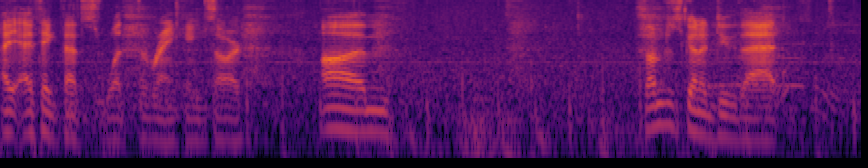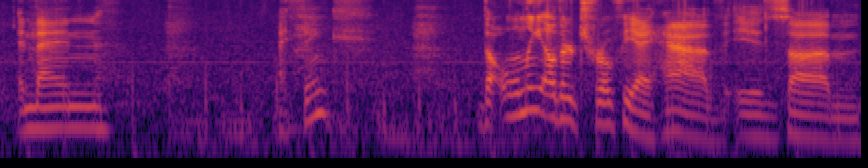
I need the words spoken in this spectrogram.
I, I think that's what the rankings are. Um, so I'm just gonna do that. And then, I think, the only other trophy I have is um,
